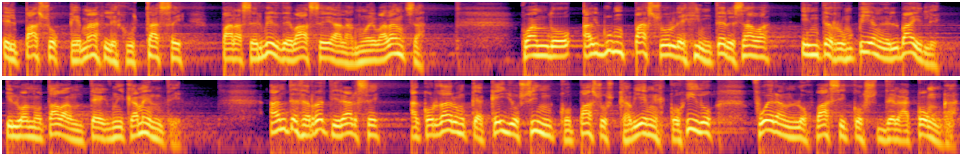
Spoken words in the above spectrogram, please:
el paso que más les gustase para servir de base a la nueva danza. Cuando algún paso les interesaba, interrumpían el baile y lo anotaban técnicamente. Antes de retirarse, acordaron que aquellos cinco pasos que habían escogido fueran los básicos de la conga,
